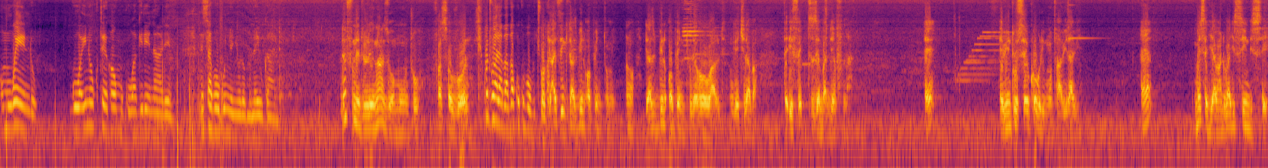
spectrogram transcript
omuwendo gwe walina okuteekawo mu kuwagira enaaleemu nesaba ogunnyonnyola omunauganda definitely nga nze omuntu. First of all kwe twalaba abakukuba okay, obucupa i think it has been open to me. No it has been open to the whole world. Ng'ekiraba the effects zembadde nfuna. Eh? ebintuuseeko buli muntu abirabye. Eh? message abantu bagisindise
